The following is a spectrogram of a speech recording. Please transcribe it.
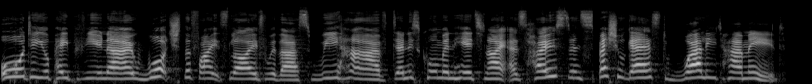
Order your pay per view now. Watch the fights live with us. We have Dennis Coleman here tonight as host and special guest Walid Hamid.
